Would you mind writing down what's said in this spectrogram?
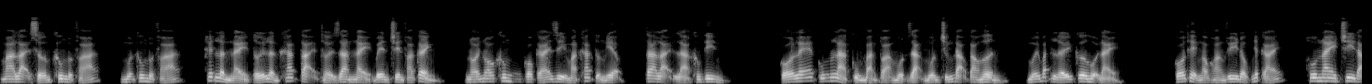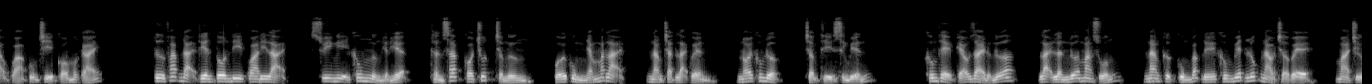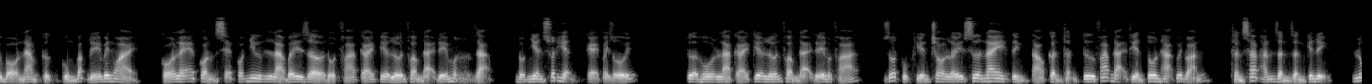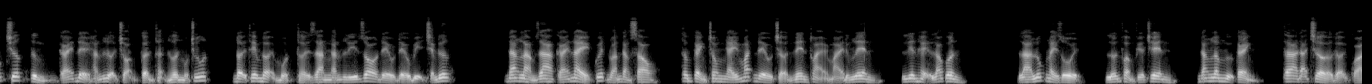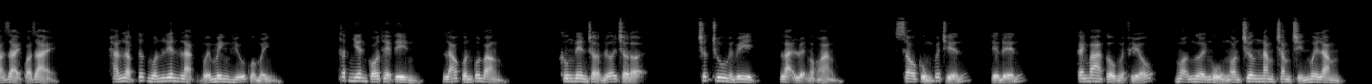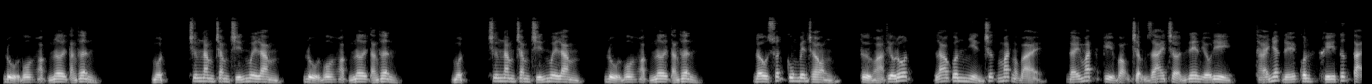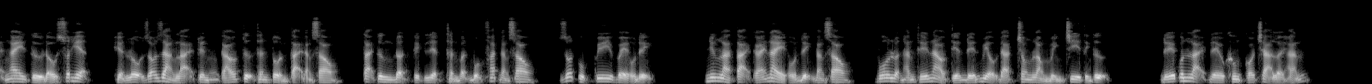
Mà lại sớm không đột phá, muộn không đột phá, hết lần này tới lần khác tại thời gian này bên trên phá cảnh, nói nó không có cái gì mặt khác tưởng niệm, ta lại là không tin. Có lẽ cũng là cùng bản tọa một dạng muốn chứng đạo cao hơn, mới bắt lấy cơ hội này. Có thể ngọc hoàng duy độc nhất cái, hôm nay chi đạo quả cũng chỉ có một cái tư pháp đại thiên tôn đi qua đi lại, suy nghĩ không ngừng hiện hiện, thần sắc có chút trầm ngưng, cuối cùng nhắm mắt lại, nắm chặt lại quyền, nói không được, chậm thì sinh biến. Không thể kéo dài được nữa, lại lần nữa mang xuống, nam cực cùng bắc đế không biết lúc nào trở về, mà trừ bỏ nam cực cùng bắc đế bên ngoài, có lẽ còn sẽ có như là bây giờ đột phá cái kia lớn phẩm đại đế một dạng, đột nhiên xuất hiện kẻ quấy rối. Tựa hồ là cái kia lớn phẩm đại đế đột phá, rốt cục khiến cho lấy xưa nay tỉnh táo cẩn thận tư pháp đại thiên tôn hạ quyết đoán thần sát hắn dần dần kiên định, lúc trước từng cái để hắn lựa chọn cẩn thận hơn một chút, đợi thêm đợi một thời gian ngắn lý do đều đều bị chém đứt. Đang làm ra cái này quyết đoán đằng sau, tâm cảnh trong nháy mắt đều trở nên thoải mái đứng lên, liên hệ lão quân. Là lúc này rồi, lớn phẩm phía trên, đang lâm ngự cảnh, ta đã chờ đợi quá dài quá dài. Hắn lập tức muốn liên lạc với minh hữu của mình. Tất nhiên có thể tin, lão quân quân bằng. Không nên chờ nữa chờ đợi. Trước chu huyền vi, lại luyện ngọc hoàng. Sau cùng quyết chiến, tiến đến. Canh ba cầu nguyện phiếu, mọi người ngủ ngon chương năm trăm chín mươi lăm, đủ vô hoặc nơi tăng thân một, chương năm trăm chín mươi lăm, đủ vô hoặc nơi tán thân. Một, chương năm trăm chín mươi lăm, đủ vô hoặc nơi tán thân. Đầu xuất cung bên trong, tử hỏa thiêu đốt, lao quân nhìn trước mắt ngọc bài, đáy mắt kỳ vọng chậm rãi trở nên yếu đi, thái nhất đế quân khí tức tại ngay từ đầu xuất hiện hiện lộ rõ ràng lại tuyên cáo tự thân tồn tại đằng sau, tại từng đợt kịch liệt thần vận bộc phát đằng sau, rốt cục quy về ổn định. Nhưng là tại cái này ổn định đằng sau, vô luận hắn thế nào tiến đến biểu đạt trong lòng mình chi tình tự, đế quân lại đều không có trả lời hắn.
